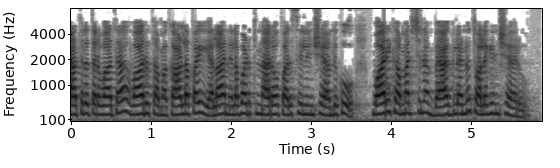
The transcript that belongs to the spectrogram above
యాత్ర తర్వాత వారు తమ కాళ్ళపై ఎలా నిలబడుతున్నారో పరిశీలించేందుకు వారికి అమర్చిన బ్యాగులను తొలగించారు.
